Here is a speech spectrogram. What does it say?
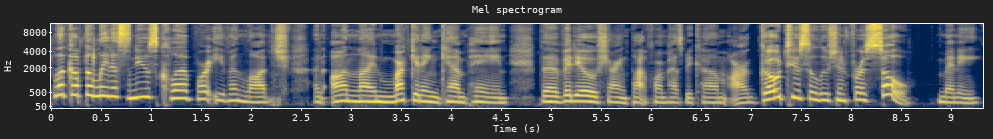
look up the latest news clip, or even launch an online marketing campaign. The video sharing platform has become our go to solution for so many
